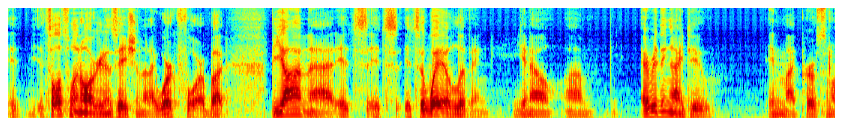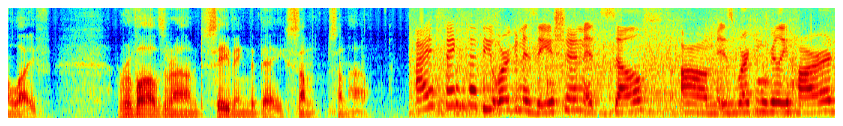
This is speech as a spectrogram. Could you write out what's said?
it, it's also an organization that I work for, but beyond that, it's, it's, it's a way of living, you know. Um, everything I do in my personal life revolves around saving the Bay some, somehow. I think that the organization itself um, is working really hard.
